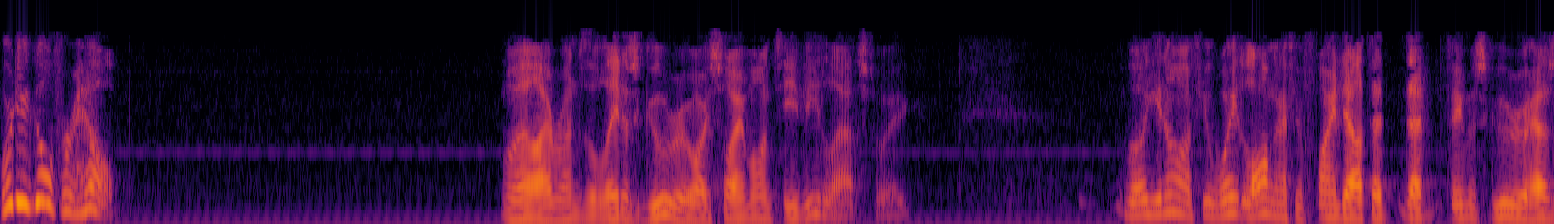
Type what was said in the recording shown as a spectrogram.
Where do you go for help? Well, I run to the latest guru. I saw him on TV last week. Well, you know, if you wait long enough, you'll find out that that famous guru has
